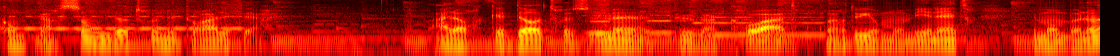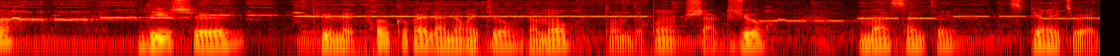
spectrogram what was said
comme personne d'autre ne pourra le faire. Alors que d'autres humains peuvent accroître, réduire mon bien-être et mon bonheur, Dieu seul peut me procurer la nourriture d'amour dont dépend chaque jour ma santé spirituelle.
